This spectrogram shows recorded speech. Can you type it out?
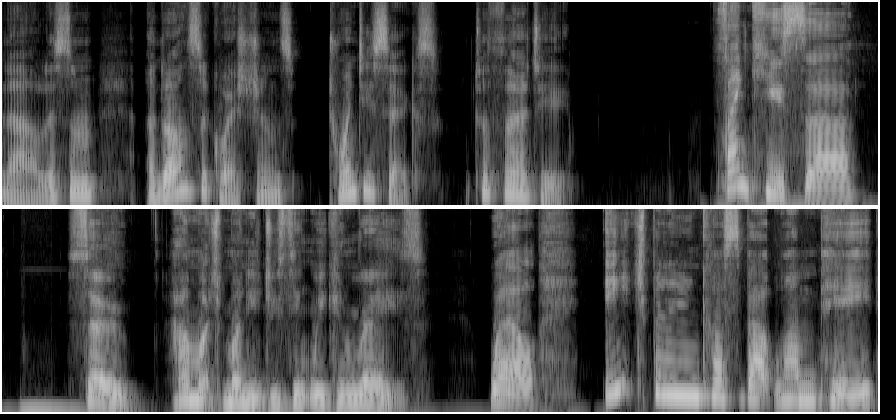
Now listen and answer questions 26 to 30. Thank you, sir. So, how much money do you think we can raise? Well, each balloon costs about 1p,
